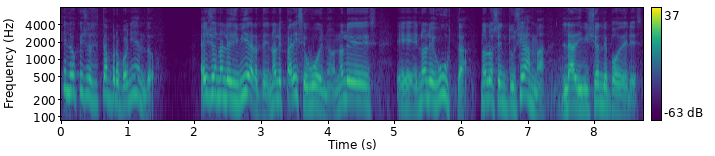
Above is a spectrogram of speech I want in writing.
es lo que ellos están proponiendo. A ellos no les divierte, no les parece bueno, no les, eh, no les gusta, no los entusiasma la división de poderes,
